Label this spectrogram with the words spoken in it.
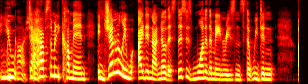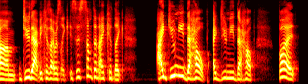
Oh you gosh, to yeah. have somebody come in and generally I did not know this. This is one of the main reasons that we didn't um do that because I was like, is this something I could like I do need the help. I do need the help. But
